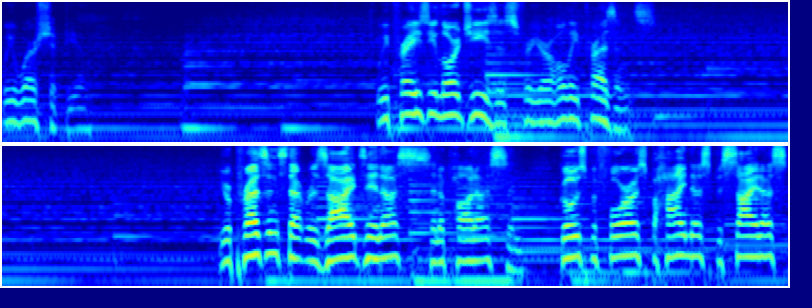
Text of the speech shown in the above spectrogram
we worship you. We praise you, Lord Jesus, for your holy presence. Your presence that resides in us and upon us and goes before us, behind us, beside us,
